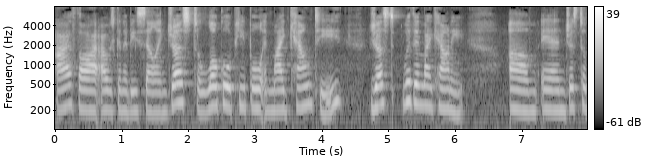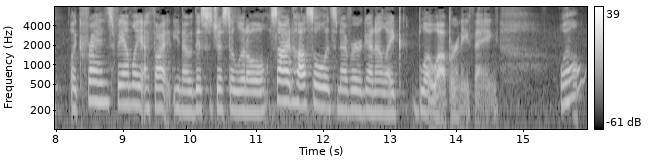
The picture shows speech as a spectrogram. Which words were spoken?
I thought I was going to be selling just to local people in my county, just within my county. Um, and just to like friends, family, I thought, you know, this is just a little side hustle. It's never gonna like blow up or anything. Well,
